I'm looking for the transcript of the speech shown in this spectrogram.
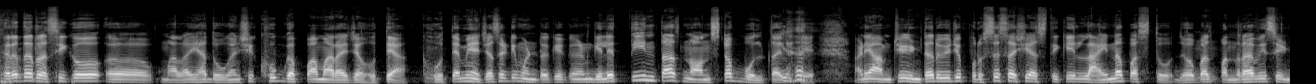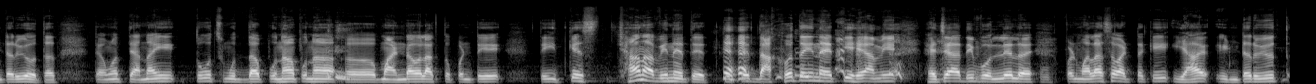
खरं तर रसिको अ, मला ह्या दोघांशी खूप गप्पा मारायच्या होत्या. होत्या मी ह्याच्यासाठी म्हणतो की कारण गेले तीन तास नॉनस्टॉप बोलतायत ते. आणि आमची इंटरव्ह्यूची प्रोसेस अशी असते की लाईनअप असतो. जवळपास पंधरा वीस इंटरव्ह्यू होतात. त्यामुळे त्यांनाही तोच मुद्दा पुन्हा पुन्हा अ, मांडावा लागतो. पण ते ते इतके स- छान अभिनेते आहेत. की ते दाखवतही नाहीत की हे आम्ही ह्याच्या आधी बोललेलो आहे. पण मला असं वाटतं की ह्या इंटरव्ह्यूत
